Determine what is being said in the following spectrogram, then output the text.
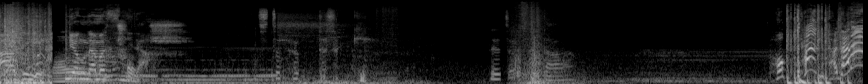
아군이 아, 한 명 남았습니다. 씨. 진짜 벽대 새끼. 레전드다. 폭탄 받아라.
